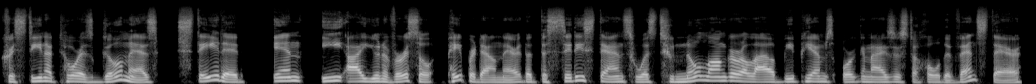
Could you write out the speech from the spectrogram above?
Cristina Torres Gomez, stated in El Universal paper down there that the city's stance was to no longer allow BPM's organizers to hold events there.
